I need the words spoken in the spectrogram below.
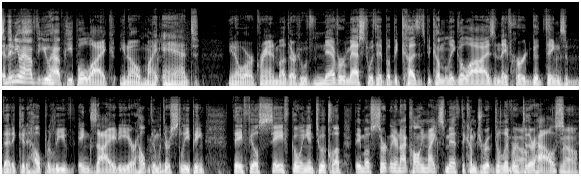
and then you have you have people like you know my aunt, you know, or grandmother who've never messed with it, but because it's become legalized and they've heard good things that it could help relieve anxiety or help them with their sleeping, they feel safe going into a club. They most certainly are not calling Mike Smith to come deliver No. to their house. No.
